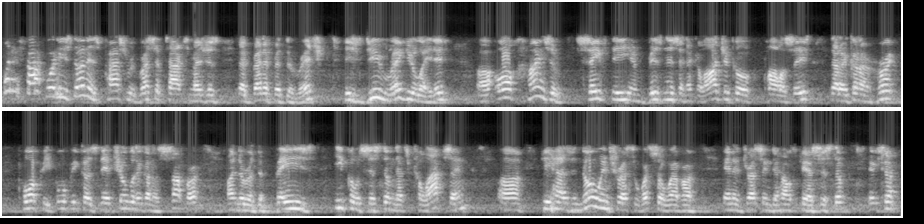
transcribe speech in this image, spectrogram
When in fact, what he's done is pass regressive tax measures that benefit the rich. He's deregulated uh, all kinds of safety and business and ecological policies that are going to hurt poor people because their children are going to suffer under a debased ecosystem that's collapsing. Uh, he has no interest whatsoever in addressing the healthcare system except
